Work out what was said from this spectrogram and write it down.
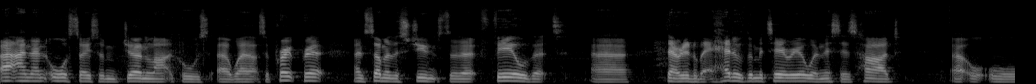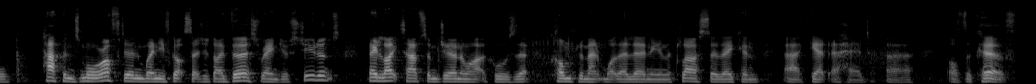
Uh, and then also some journal articles uh, where that's appropriate and some of the students that feel that uh, they're a little bit ahead of the material and this is hard uh, or, or happens more often when you've got such a diverse range of students. They like to have some journal articles that complement what they're learning in the class so they can uh, get ahead uh, of the curve.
